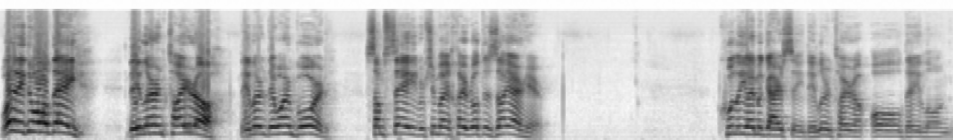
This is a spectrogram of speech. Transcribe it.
What do they do all day? They learned Torah. They learned they weren't bored. Some say Rav Shimon wrote the Zohar here. They learn Torah all day long.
